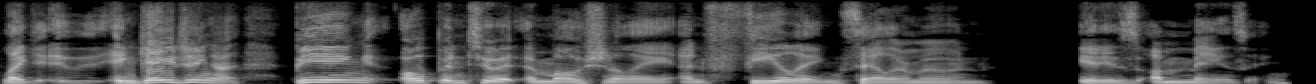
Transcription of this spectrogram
Like engaging, uh, being open to it emotionally, and feeling Sailor Moon. It is amazing.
